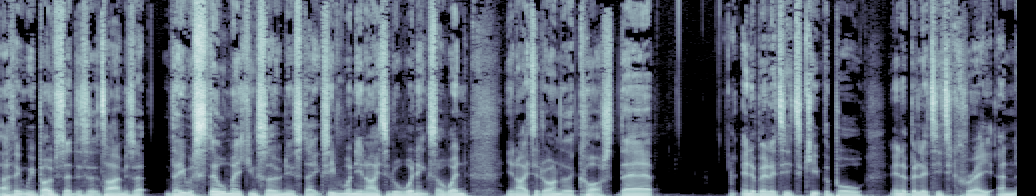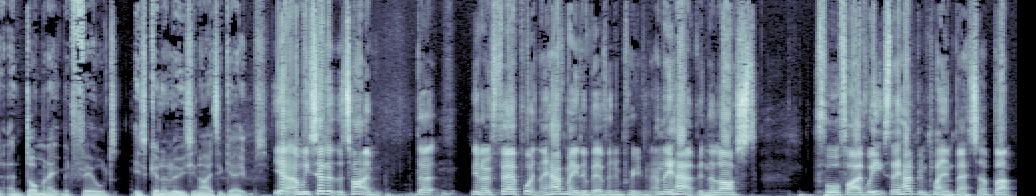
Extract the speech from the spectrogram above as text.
I think we both said this at the time, is that they were still making so many mistakes, even when United were winning. So when United are under the cost, they're inability to keep the ball, inability to create and, and dominate midfield is going to lose United games. Yeah, and we said at the time that, you know, fair point, they have made a bit of an improvement, and they have. In the last four or five weeks, they had been playing better, but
